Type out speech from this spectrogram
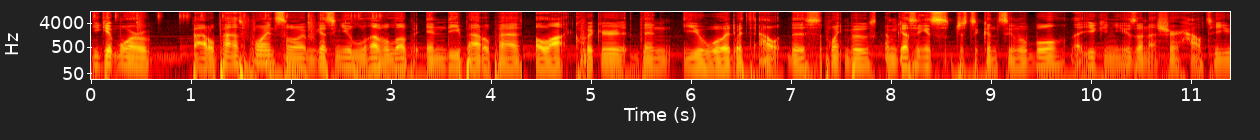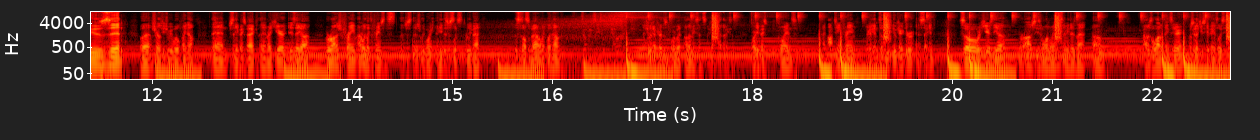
you get more battle pass points, so I'm guessing you level up in the battle pass a lot quicker than you would without this point boost. I'm guessing it's just a consumable that you can use. I'm not sure how to use it, but. And here is frame. Oh, the frames, this is. So the uh, one way that. Um, there's a lot of things here. So here's the.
